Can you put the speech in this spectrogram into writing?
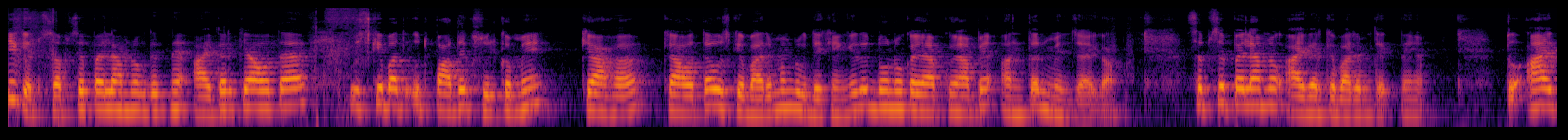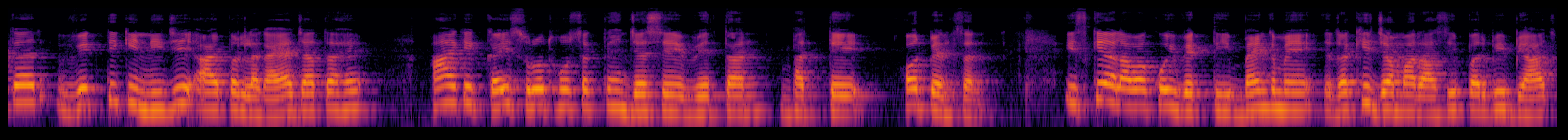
ठीक है तो सबसे पहले हम लोग देखते हैं आयकर क्या होता है, उसके बाद उत्पादक शुल्क में क्या है, क्या होता है, उसके बारे में हम लोग देखेंगे तो दोनों का आपको यहाँ पे अंतर मिल जाएगा। सबसे पहले हम लोग आयकर के बारे में देखते हैं। तो आयकर व्यक्ति की निजी आय पर लगाया जाता है। आय के कई स्रोत हो सकते हैं, जैसे वेतन, भत्ते और पेंशन। इसके अलावा कोई व्यक्ति बैंक में रखी जमा राशि पर भी ब्याज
